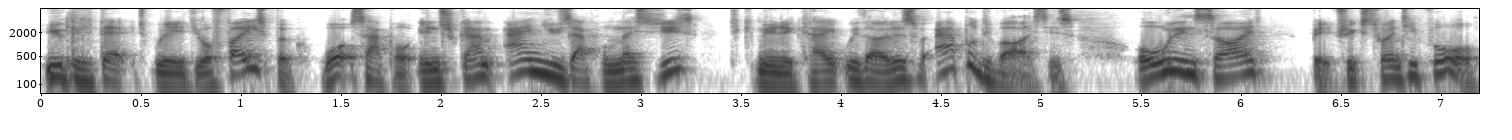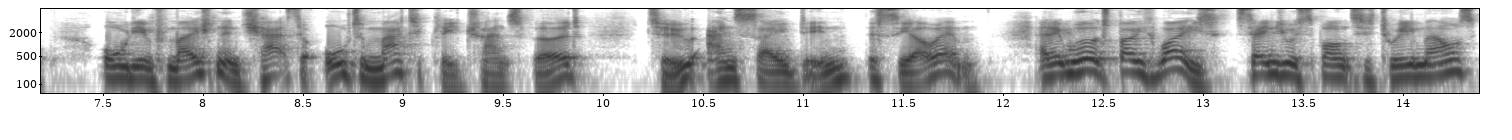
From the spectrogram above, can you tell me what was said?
You can connect with your Facebook, WhatsApp, or Instagram and use Apple Messages to communicate with owners of Apple devices, all inside Bitrix 24. All the information and chats are automatically transferred to and saved in the CRM. And it works both ways. Send your responses to emails,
